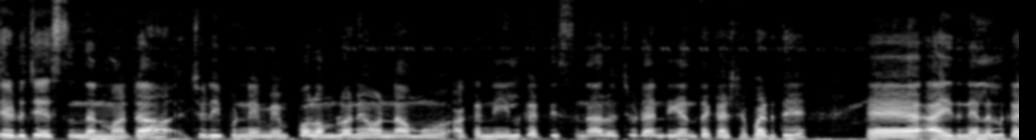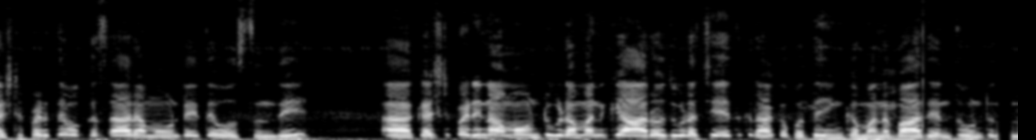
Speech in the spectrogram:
చెడు చేస్తుందనమాట చూడు ఇప్పుడు నేను మేము పొలంలోనే ఉన్నాము అక్కడ నీళ్ళు కట్టిస్తున్నారు. చూడండి ఎంత కష్టపడితే ఐదు నెలలు కష్టపడితే ఒక్కసారి అమౌంట్ అయితే వస్తుంది. కష్టపడిన అమౌంట్ కూడా మనకి ఆ రోజు కూడా చేతికి రాకపోతే ఇంకా మన బాధ ఎంత ఉంటుంది.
